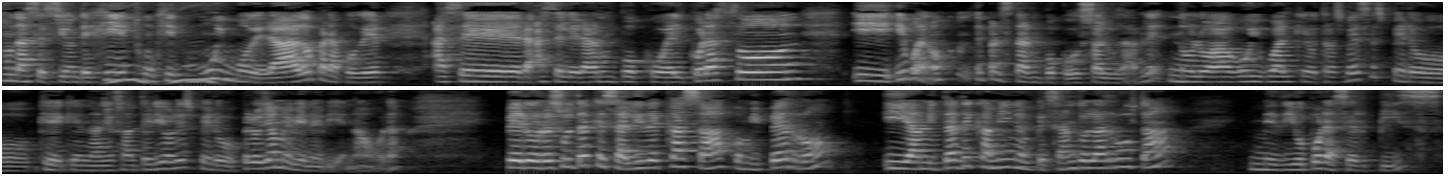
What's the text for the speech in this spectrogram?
una sesión de HIT, un HIT muy moderado para poder hacer acelerar un poco el corazón y, bueno, para estar un poco saludable. No lo hago igual que otras veces, pero que, en años anteriores, pero, pero ya me viene bien ahora. Pero resulta que salí de casa con mi perro Y a mitad de camino, empezando la ruta, me dio por hacer pis.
